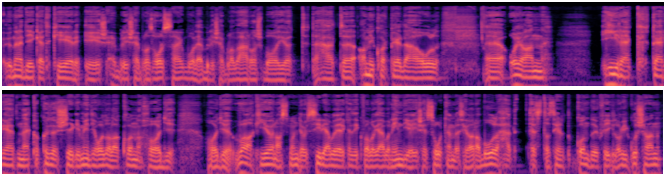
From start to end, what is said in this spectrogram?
ő menedéket kér, és ebből és ebből az országból, ebből és ebből a városból jött. Tehát amikor például olyan hírek terjednek a közösségi média oldalakon, hogy, hogy valaki jön, azt mondja, hogy Szíriából érkezik valójában India, és egy szót nem beszél arabul, hát ezt azért gondoljuk végig logikusan,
